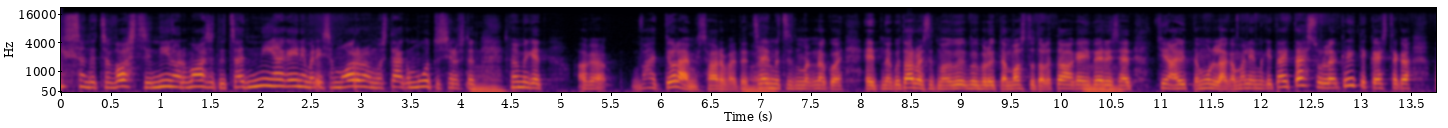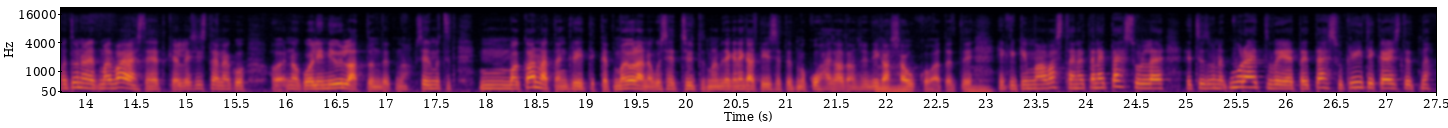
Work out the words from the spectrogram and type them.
issand, et sa vastasid nii normaalselt, et sa oled nii äge inimene, issand, mu arvamus täiega muutus sinust, et mm. siis ma mingi, et aga vahet ei ole, mis sa arvad, et no, selles mõttes, et ma nagu, et nagu ta arvas, et ma võib-olla ütlen vastu talle, et aa, käi mm. perse, et sina ütle mulle, aga ma olin mingi, aitäh sulle kriitika eest, aga ma tunnen, et ma ei vaja seda hetkel ja siis ta nagu, nagu oli nii üllatunud, et noh, selles mõttes, et ma kannatan kriitikat, ma ei ole nagu see, et sa ütled mulle midagi negatiivset, et ma kohe saadan sind igasse mm. auku, vaata, et mm. ikkagi ma vastan, ütlen aitäh sulle, et sa tunned muret või et aitäh su kriitika eest, et noh,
